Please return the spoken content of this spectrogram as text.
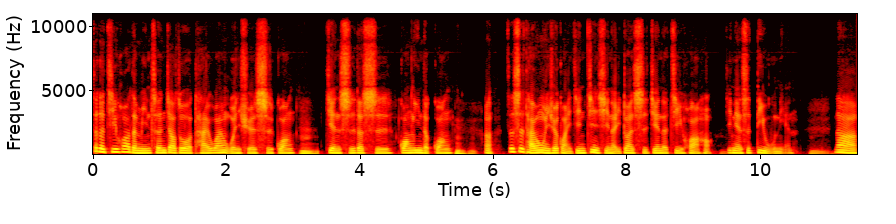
这个计划的名称叫做台湾文学时光，嗯，捡拾的拾，光阴的光，嗯嗯，嗯，这是台湾文学馆已经进行了一段时间的计划哈，今年是第五年，嗯，那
